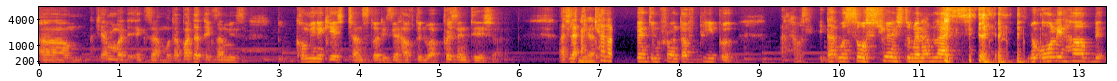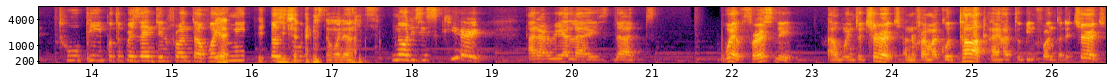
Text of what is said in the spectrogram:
um, I can't remember the exam, but a part of the exam is communication studies. You have to do a presentation. And she's like, yeah. I cannot present in front of people. And I Was, that was so strange to me. And I'm like, you only have the two people to present in front of. What yeah, you mean? Each and someone else. No, this is scary. And I realized that, well, firstly, I went to church, and from I could talk, I had to be in front of the church.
